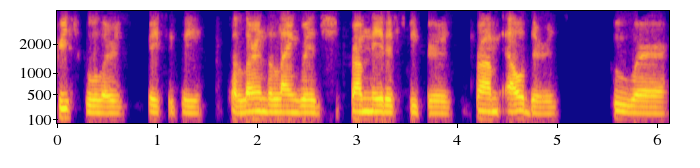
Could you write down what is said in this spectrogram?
preschoolers basically to learn the language from native speakers, from elders who were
